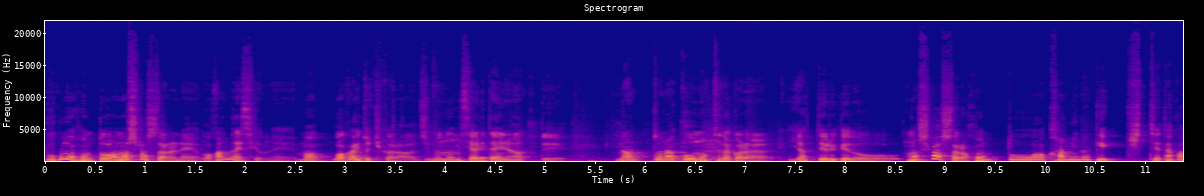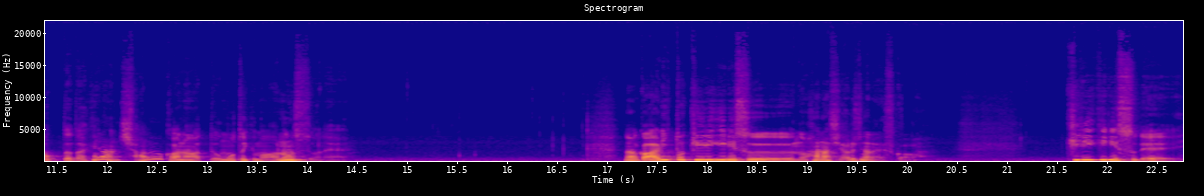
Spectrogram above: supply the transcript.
僕も本当はもしかしたらね分かんないですけどね。まあ若い時から自分のお店やりたいなってなんとなく思ってたからやってるけどもしかしたら本当は髪の毛切ってたかっただけなんちゃうんかなって思う時もあるんすよね。なんかアリとキリギリスの話あるじゃないですか。キリギリスで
